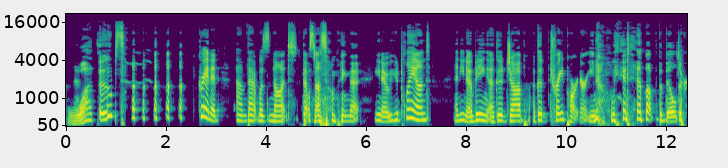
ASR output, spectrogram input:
What? oops granted um, that was not that was not something that you know you'd planned and you know being a good job a good trade partner you know we didn't hem up the builder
